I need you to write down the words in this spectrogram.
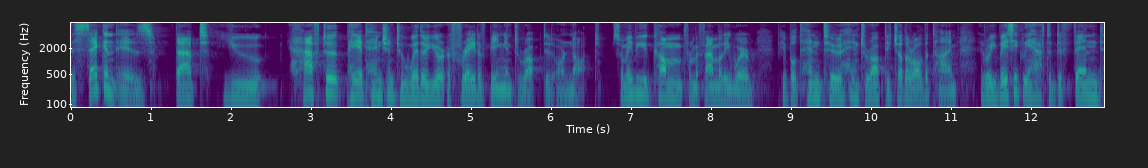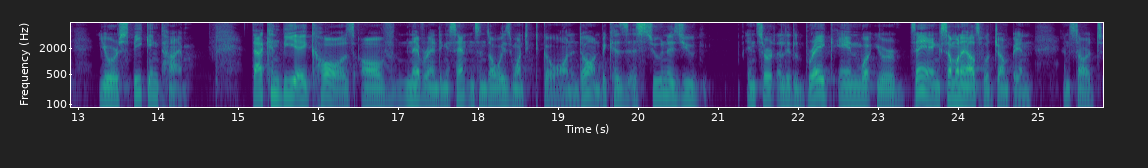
The second is that you have to pay attention to whether you're afraid of being interrupted or not. So maybe you come from a family where people tend to interrupt each other all the time and where you basically have to defend your speaking time. That can be a cause of never ending a sentence and always wanting to go on and on because as soon as you insert a little break in what you're saying, someone else will jump in and start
